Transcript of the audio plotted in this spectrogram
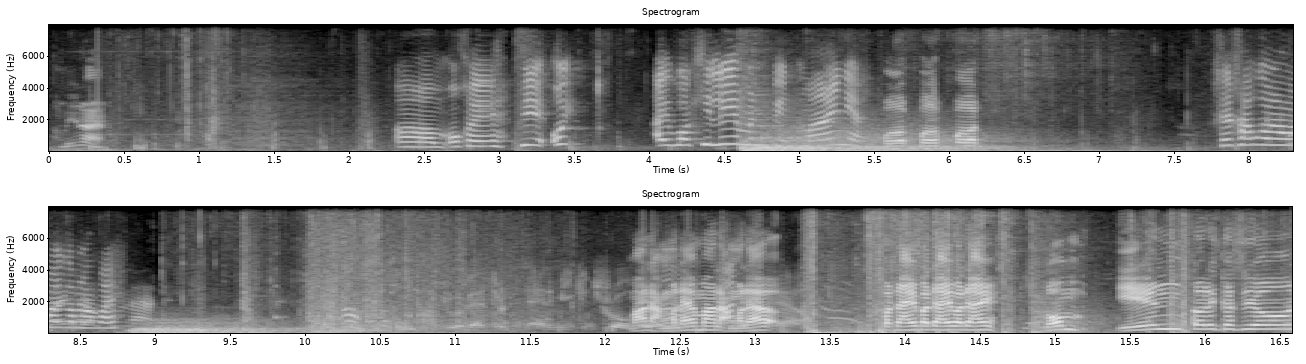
ฝั่งนี้หน่อยเอ่อโอเคพี่อุ้ยไอวอลคิลี่มันปิดไม้เนี่ยเปิดเปิดเปิดใครครับกำลังไปกำลังไป You have entered an enemy control มาหลังมาแล้วมาหลังมาแล้ว now. บันไดบันไดบันไดล้มอินเตอร์ลิกาซิอน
